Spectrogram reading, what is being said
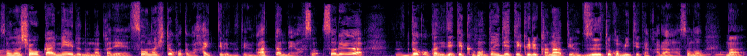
その紹介メールの中で、その一言が入ってるのっていうのがあったんだよ。そ、それは、どこかで出てく、本当に出てくるかなっていうのをずっとこう見てたから、その、まあ、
